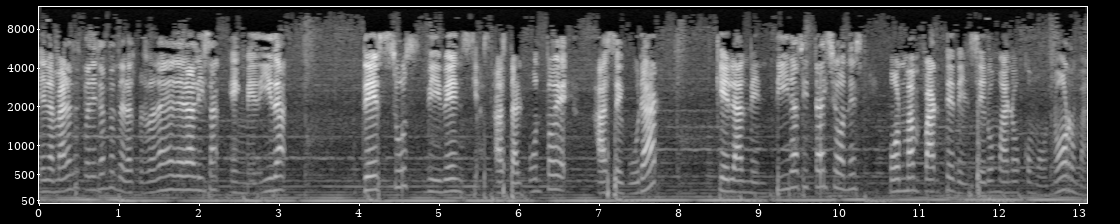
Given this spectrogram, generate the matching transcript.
en las malas experiencias donde las personas generalizan en medida de sus vivencias, hasta el punto de asegurar que las mentiras y traiciones forman parte del ser humano como norma.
